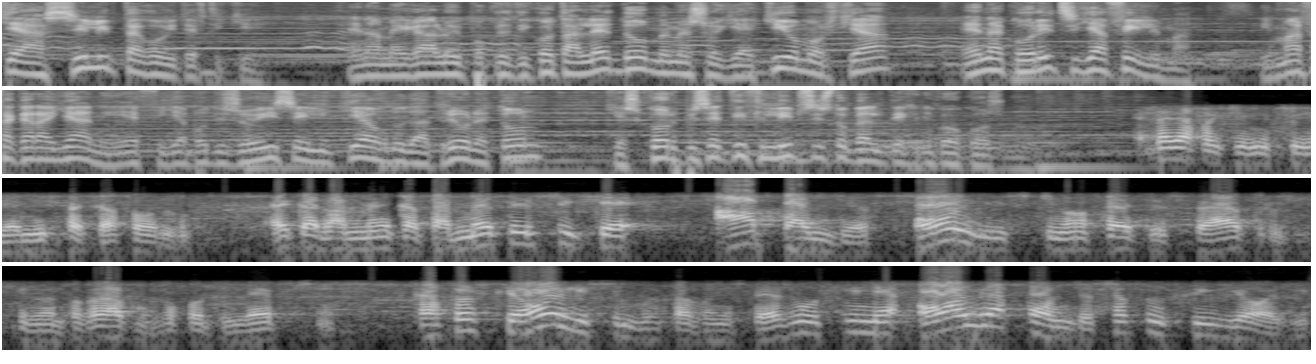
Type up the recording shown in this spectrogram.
και ασύλληπτα γοητευτική. Ένα μεγάλο υποκριτικό ταλέντο με μεσογειακή ομορφιά, ένα κορίτσι για φίλημα. Η Μάρθα Καραγιάννη έφυγε από τη ζωή σε ηλικία 83 ετών και σκόρπισε τη θλίψη στον καλλιτεχνικό κόσμο. Δεν έχω κοιμηθεί νύχτα καθόλου. Έκανα με καταμέτρηση και άπαντες όλοι οι σκηνοθέτες θεάτρους και κινηματογράφους που έχω δουλέψει, καθώς και όλοι οι συμπροταγωνιστές μου, είναι όλοι αφόντες, έχουν φύγει όλοι.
